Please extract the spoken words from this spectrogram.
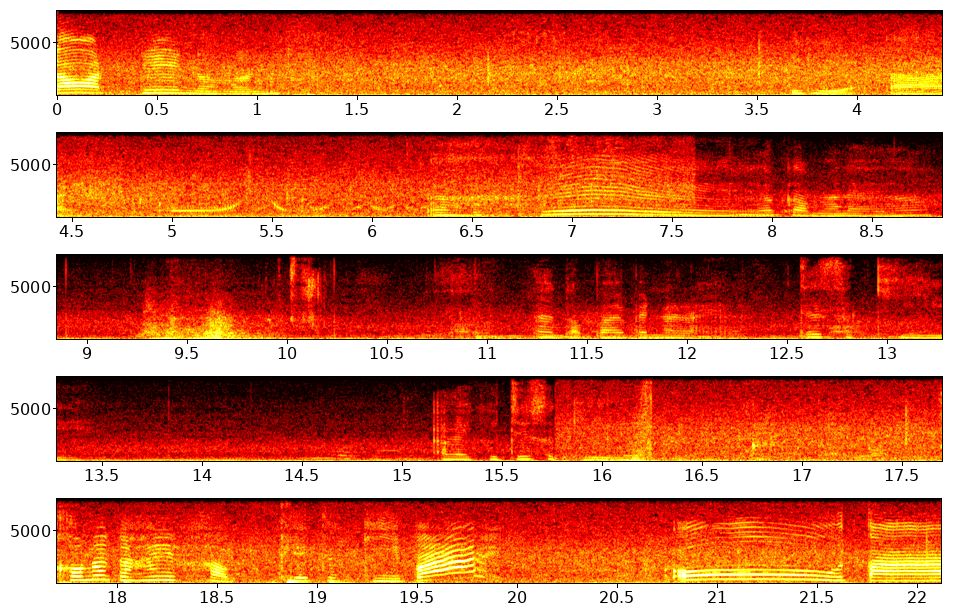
รอดแน่นอนเหี้ยตายโอเคแล้วกลับมาแล้วอันต่อไปเป็นอะไรเจสกีอะไรคือเจสกีเขาน่าจะให้ขับเจสกีไปโอ้ ตา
